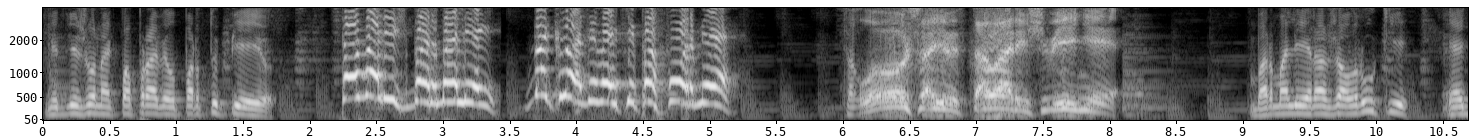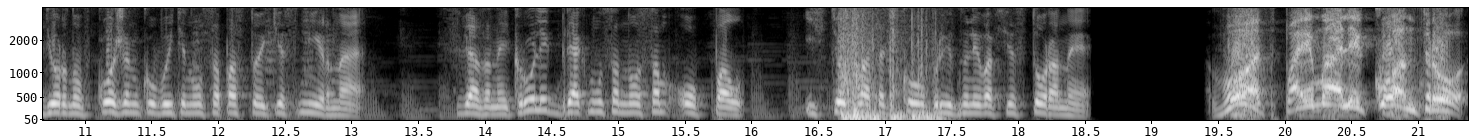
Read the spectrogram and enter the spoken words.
Медвежонок поправил портупею. Товарищ Бармалей, докладывайте по форме! «Слушаюсь, товарищ Винни!» Бармалей рожал руки и, одернув кожанку, вытянулся по стойке смирно. Связанный кролик брякнулся носом об пол, и стекла от очков брызнули во все стороны. «Вот, поймали контру!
